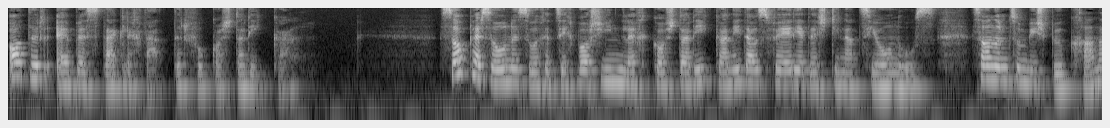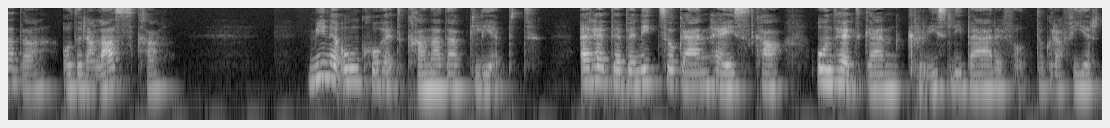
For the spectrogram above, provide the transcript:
oder eben das tägliche Wetter von Costa Rica. So Personen suchen sich wahrscheinlich Costa Rica nicht als Feriendestination aus, sondern zum Beispiel Kanada oder Alaska. Mein Onkel hat Kanada geliebt. Er hat eben nicht so gern heiß und hat gern Grizzlybären fotografiert.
